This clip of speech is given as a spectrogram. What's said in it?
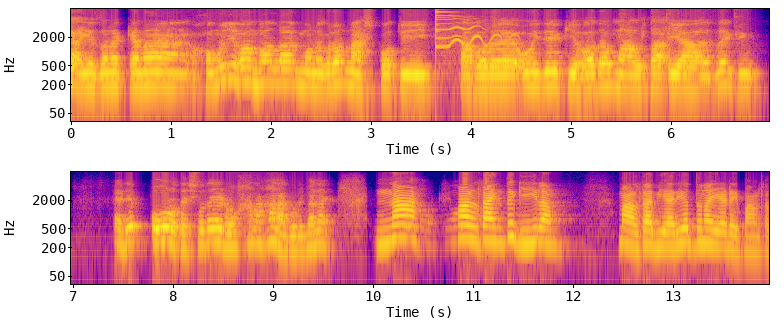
আয়োজনে কেনা সময় ভাম ভাল্লার মনে করো নাশপতি তারপরে ওই যে কি হদ মালটা ইয়া যে কি? এরে ওর তাই সদাই হানা হানা করিবে না? না মালটা আনতে গিয়েলাম মালটা বিয়ারিও দোনা ইয়ারে মালটা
